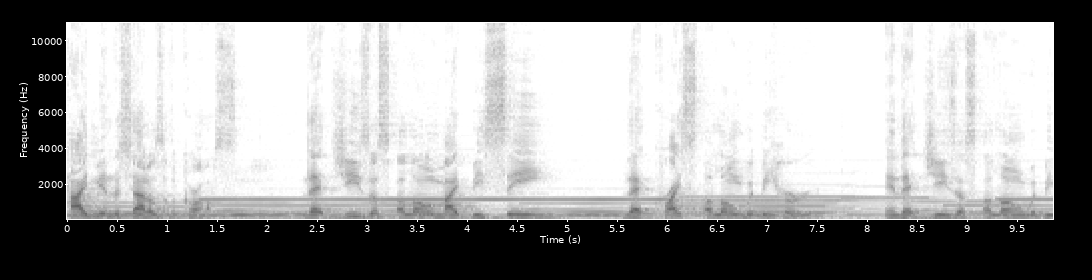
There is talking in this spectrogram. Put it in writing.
Hide me in the shadows of the cross, that Jesus alone might be seen that Christ alone would be heard and that Jesus alone would be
